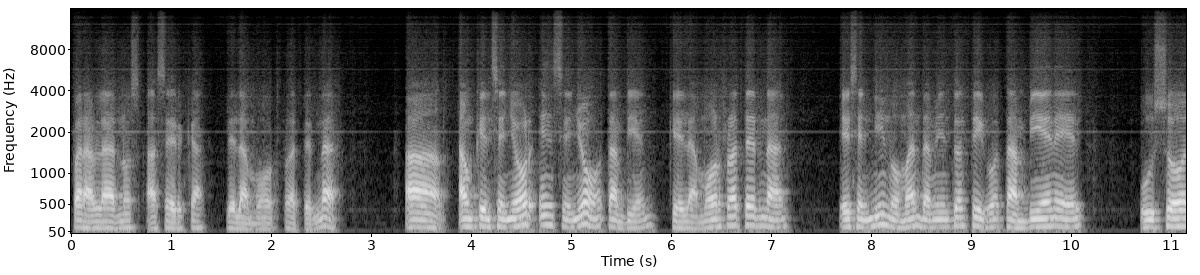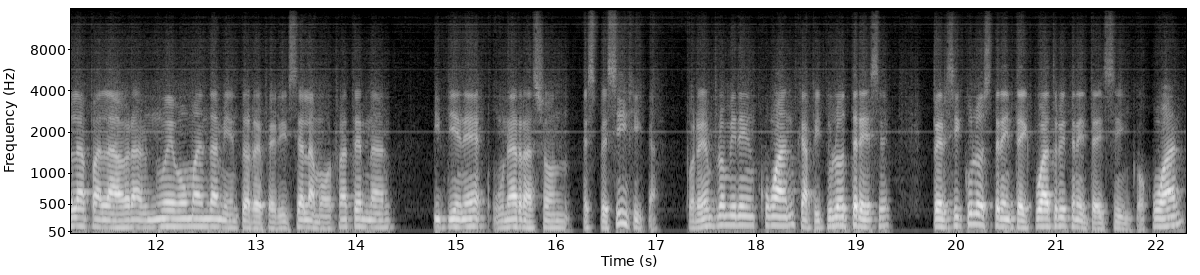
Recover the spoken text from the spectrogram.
para hablarnos acerca del amor fraternal. Ah, aunque el Señor enseñó también que el amor fraternal es el mismo mandamiento antiguo, también Él usó la palabra nuevo mandamiento a referirse al amor fraternal y tiene una razón específica. Por ejemplo, miren Juan capítulo 13, versículos 34 y 35. Juan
